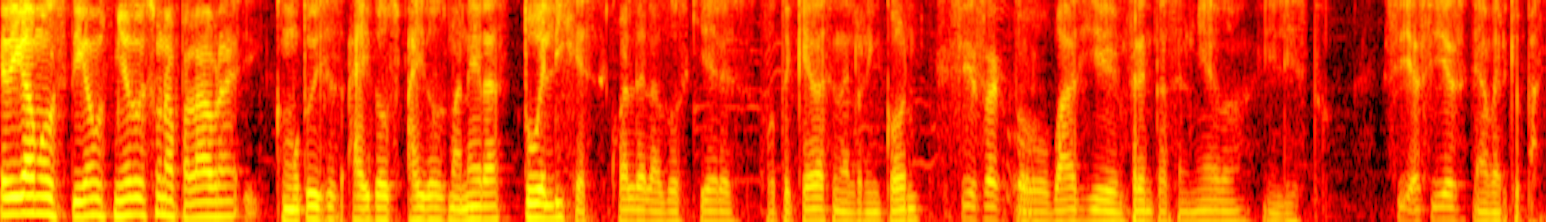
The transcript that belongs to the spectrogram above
Que digamos, digamos, miedo es una palabra, y como tú dices, hay dos, hay dos maneras, tú eliges cuál de las dos quieres, o te quedas en el rincón, Sí, exacto. o vas y enfrentas el miedo y listo. Sí, así es. Y a ver qué pasa.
